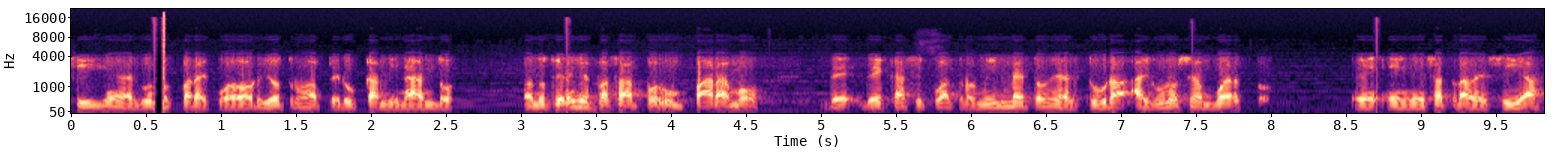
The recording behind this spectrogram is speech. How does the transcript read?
siguen algunos para Ecuador y otros a Perú caminando. Cuando tienen que pasar por un páramo de, de casi 4.000 metros de altura, algunos se han muerto en, esa travesía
